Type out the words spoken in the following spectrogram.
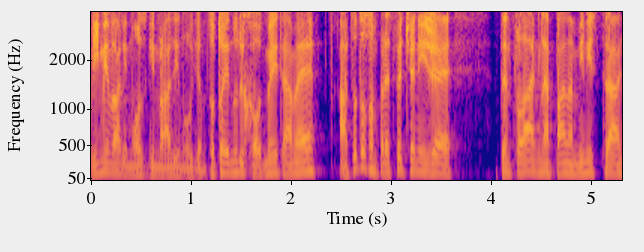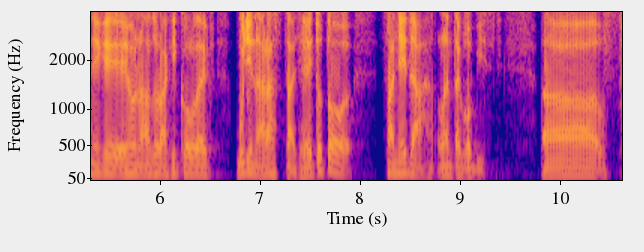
vymývali mozgy mladým ľuďom. Toto jednoducho odmietame a toto som presvedčený, že ten tlak na pána ministra, nech je jeho názor akýkoľvek, bude narastať. Hej. Toto sa nedá len tak obísť. V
